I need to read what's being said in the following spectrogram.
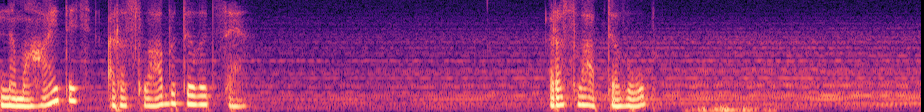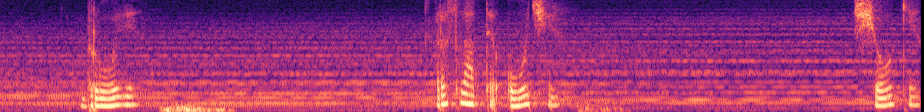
Намагайтесь розслабити лице. Розслабте лоб, брові. Розслабте очі, щоки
